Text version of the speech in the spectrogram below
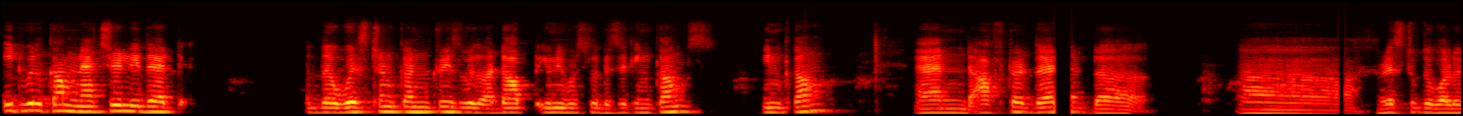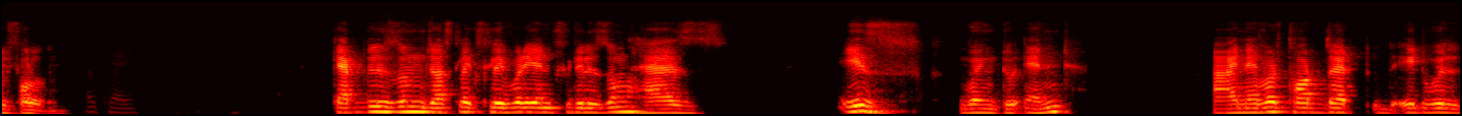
it will come naturally that the Western countries will adopt universal basic incomes income, and after that the uh, rest of the world will follow them. Okay. Capitalism, just like slavery and feudalism, has is going to end I never thought that it will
